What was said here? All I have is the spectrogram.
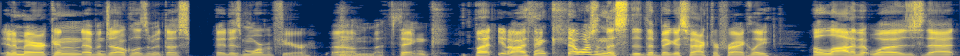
in American evangelicalism, it does. It is more of a fear, um, I think. But you know, I think that wasn't the, the the biggest factor. Frankly, a lot of it was that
